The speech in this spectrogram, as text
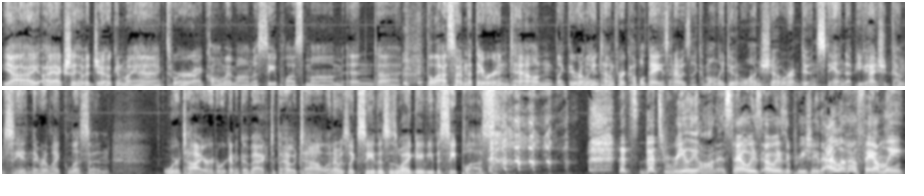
Yeah, I, I actually have a joke in my act where I call my mom a C plus mom. And uh, the last time that they were in town, like they were only in town for a couple days, and I was like, I'm only doing one show where I'm doing stand up. You guys should come see it. And they were like, Listen, we're tired. We're gonna go back to the hotel. And I was like, See, this is why I gave you the C plus. That's that's really honest. I always always appreciate that. I love how family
